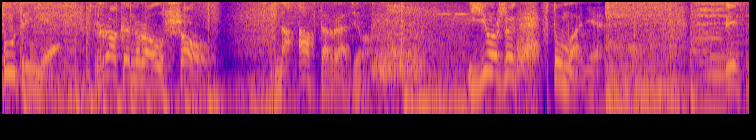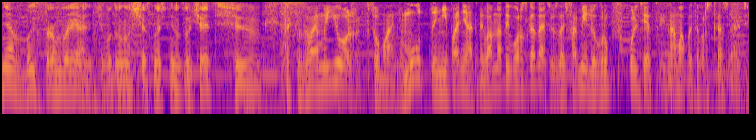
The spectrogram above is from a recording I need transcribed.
Утреннее рок-н-ролл шоу на Авторадио. Ежик в тумане. Песня в быстром варианте. Вот у нас сейчас начнет звучать. Э, Так называемый ежик в тумане, мутный, непонятный. Вам надо его разгадать, узнать фамилию группы факультета и нам об этом рассказать.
